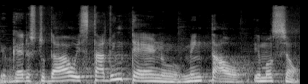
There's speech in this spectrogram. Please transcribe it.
Eu quero estudar o estado interno, mental, emoção.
